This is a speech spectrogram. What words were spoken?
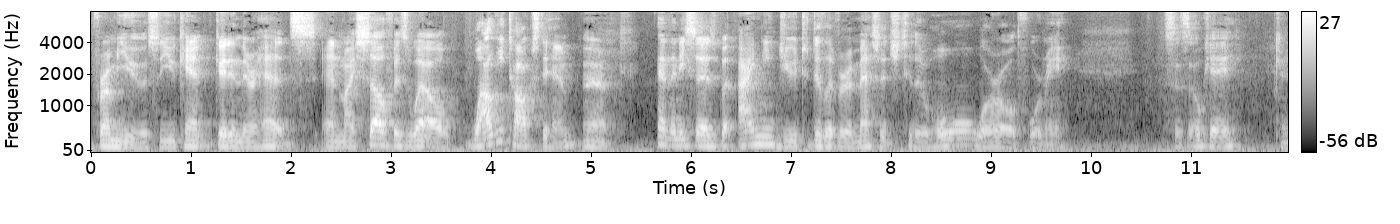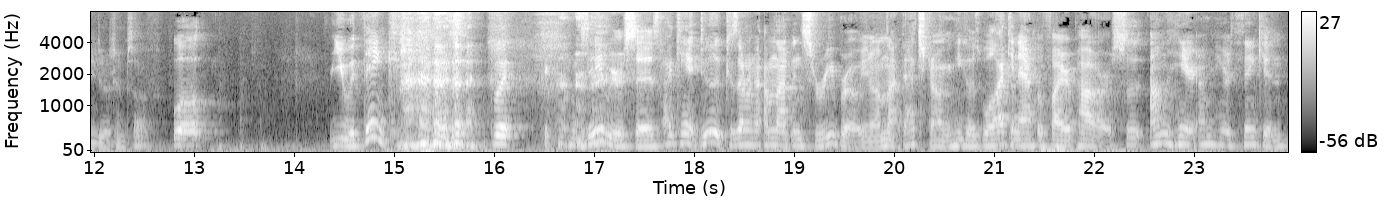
from you, so you can't get in their heads, and myself as well." While he talks to him, Yeah. and then he says, "But I need you to deliver a message to the whole world for me." He says, "Okay." Can he do it himself? Well, you would think, but Xavier says I can't do it because I don't. I'm not in Cerebro. You know, I'm not that strong. And he goes, "Well, I can amplify your power." So I'm here. I'm here thinking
